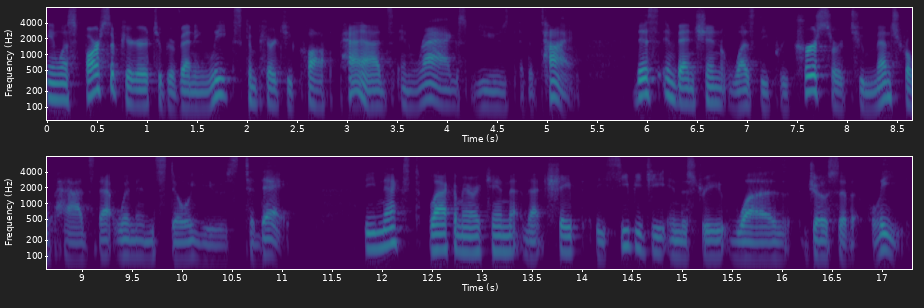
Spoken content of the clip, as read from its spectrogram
and was far superior to preventing leaks compared to cloth pads and rags used at the time. This invention was the precursor to menstrual pads that women still use today. The next black American that shaped the CPG industry was Joseph Lee.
